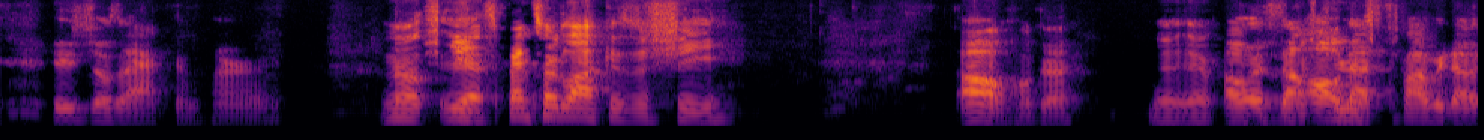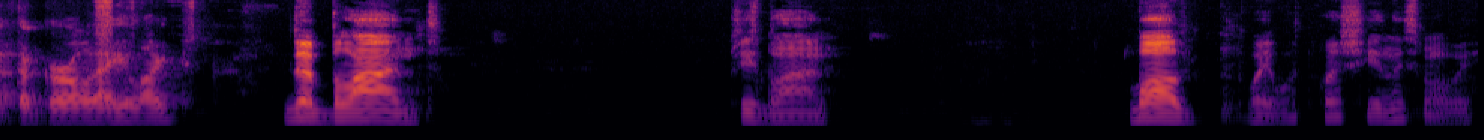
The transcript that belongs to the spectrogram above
he's just acting. All right. No, She- yeah, Spencer Locke is a she. Oh, okay. Yeah, yeah. Oh, it's not. Oh, that's probably the, the girl that he liked. The blonde. She's blonde. Well, wait, what was she in this movie?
